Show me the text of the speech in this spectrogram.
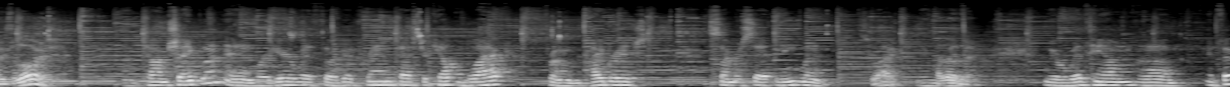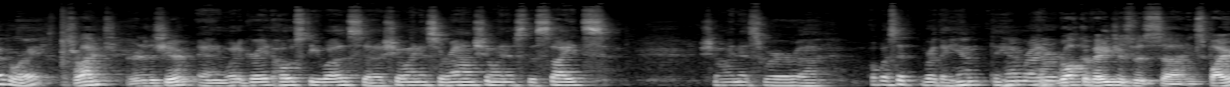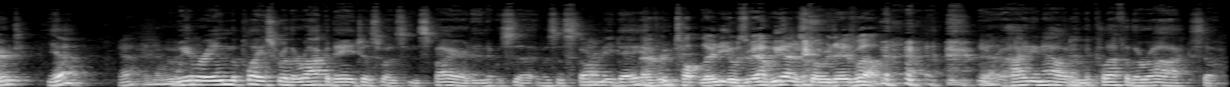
Praise the Lord. I'm Tom Shanklin, and we're here with our good friend Pastor Kelton Black from Highbridge, Somerset, England. That's right. Hello there. We were with him um, in February, That's right. Earlier this year. and what a great host he was, uh, showing us around, showing us the sights, showing us where, uh, what was it, where the hymn, the hymn writer? Rock of Ages was uh, inspired. Yeah, Yeah. And then we, we were in the place where the Rock of Ages was inspired, and it was uh, it was a stormy day. Every Top Lady. It was yeah. We had a stormy day as well. We were hiding out in the cleft of the rock. So,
